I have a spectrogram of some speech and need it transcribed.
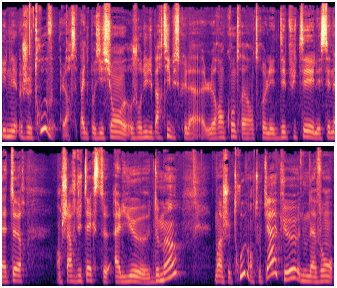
je trouve, alors c'est pas une position euh, aujourd'hui du parti, puisque la, le rencontre entre les députés et les sénateurs en charge du texte a lieu euh, demain, moi je trouve en tout cas que nous n'avons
